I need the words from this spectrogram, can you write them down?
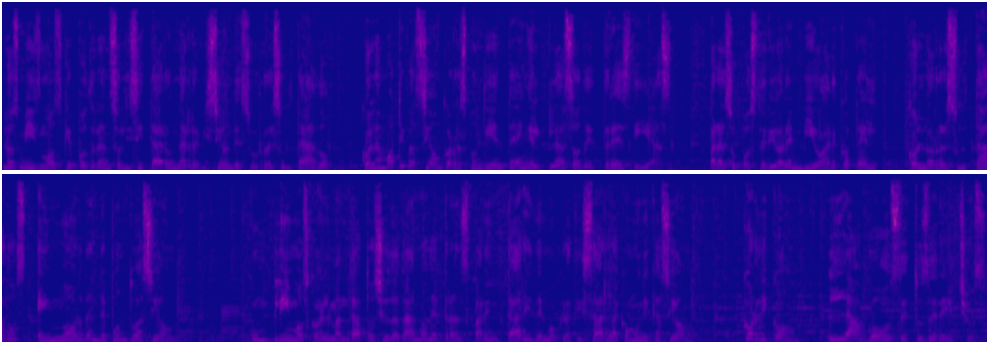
los mismos que podrán solicitar una revisión de su resultado con la motivación correspondiente en el plazo de tres días, para su posterior envío a Arcotel con los resultados en orden de puntuación. cumplimos con el mandato ciudadano de transparentar y democratizar la comunicación. Cordicom, la voz de tus derechos.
